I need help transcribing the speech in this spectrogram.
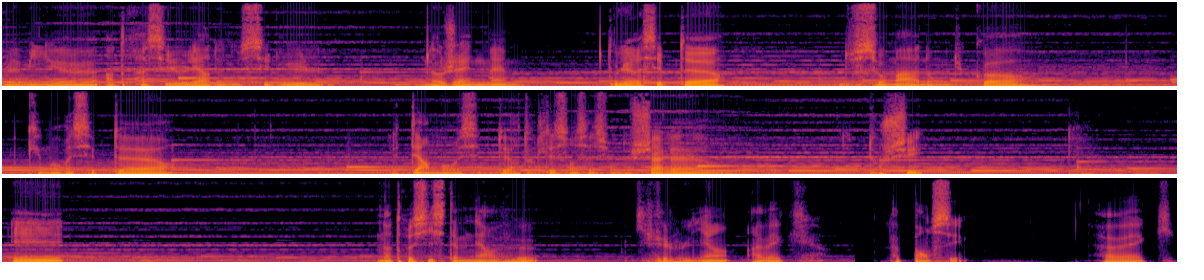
le milieu intracellulaire de nos cellules, nos gènes même, tous les récepteurs du soma, donc du corps, chémorécepteurs, les thermorécepteurs, toutes les sensations de chaleur, de toucher, et notre système nerveux qui fait le lien avec la pensée, avec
